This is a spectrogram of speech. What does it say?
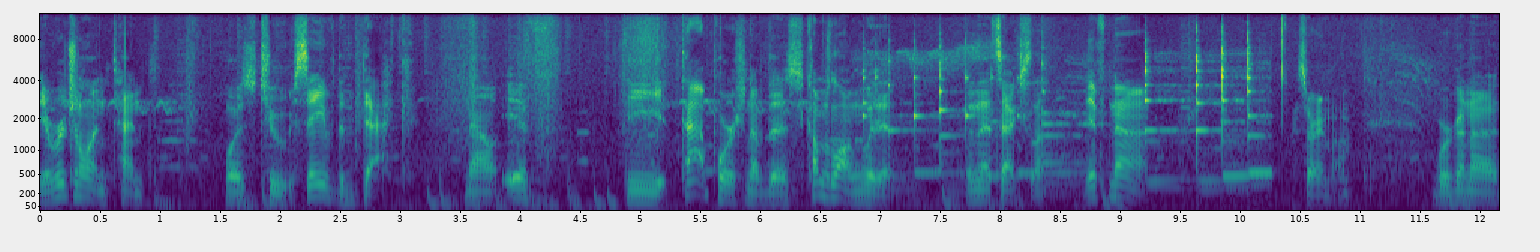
The original intent was to save the deck. Now, if the top portion of this comes along with it, then that's excellent. If not, sorry mom, we're gonna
